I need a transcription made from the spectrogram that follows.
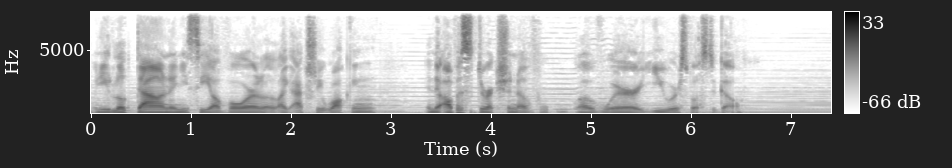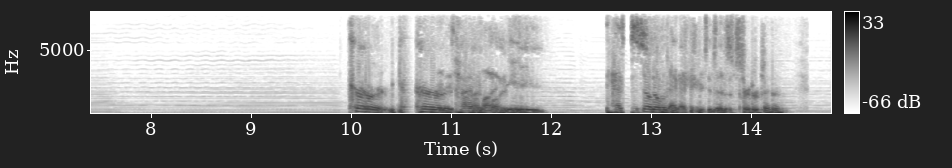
when you look down and you see Avora like actually walking in the opposite direction of of where you were supposed to go. current current timeline me has no connection to this person,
